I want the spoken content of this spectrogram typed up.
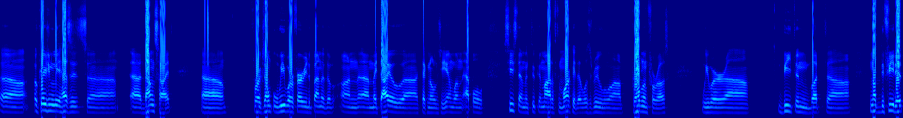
uh, occasionally has its downside. For example, we were very dependent on uh, technology, and when Apple seized them and took them out of the market, that was a real problem for us. We were beaten, but not defeated.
